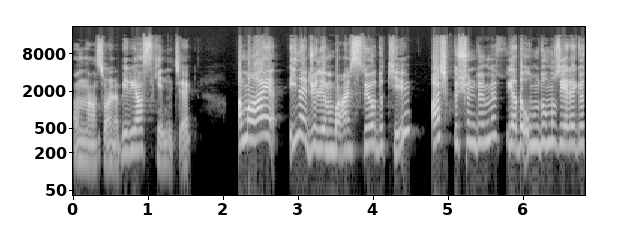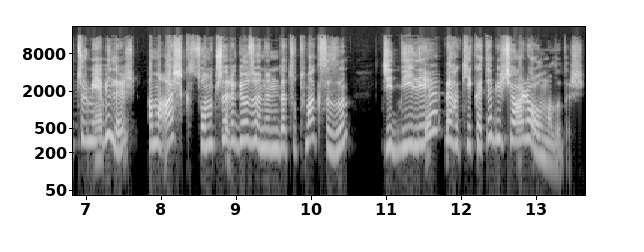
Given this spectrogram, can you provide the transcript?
ondan sonra bir yaz gelecek. Ama yine Julian Barnes diyordu ki Aşk düşündüğümüz ya da umduğumuz yere götürmeyebilir ama aşk sonuçları göz önünde tutmaksızın ciddiliğe ve hakikate bir çare olmalıdır.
